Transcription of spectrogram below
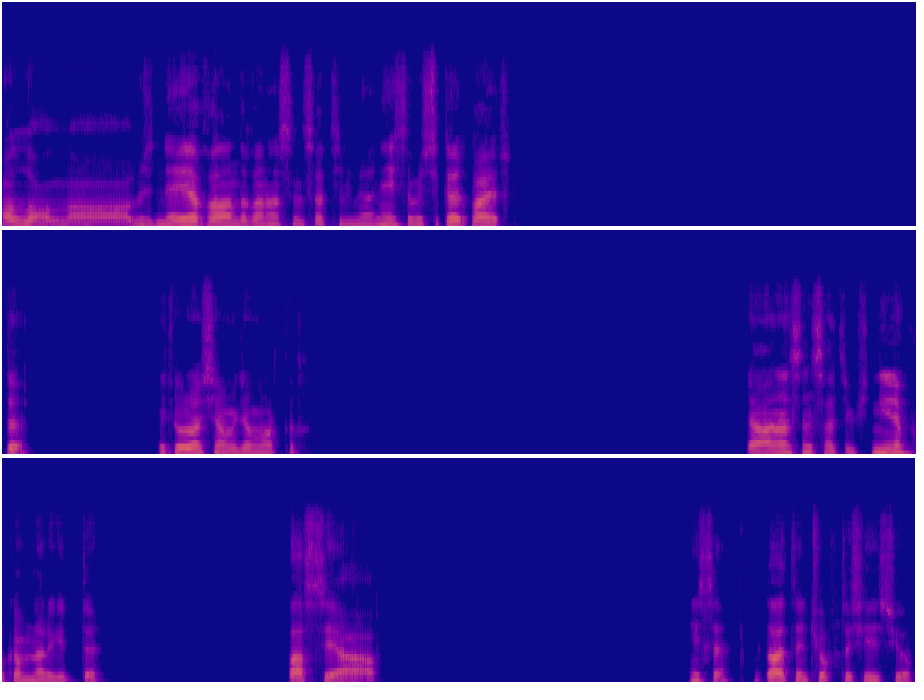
Allah Allah. Biz neye yakalandık anasını satayım ya. Neyse Mystical Fire. Güzel. Hiç uğraşamayacağım artık. Ya anasını satayım. Şimdi yine Pokemon'lar gitti. Bas ya. Neyse. Zaten çok da şeysi yok.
